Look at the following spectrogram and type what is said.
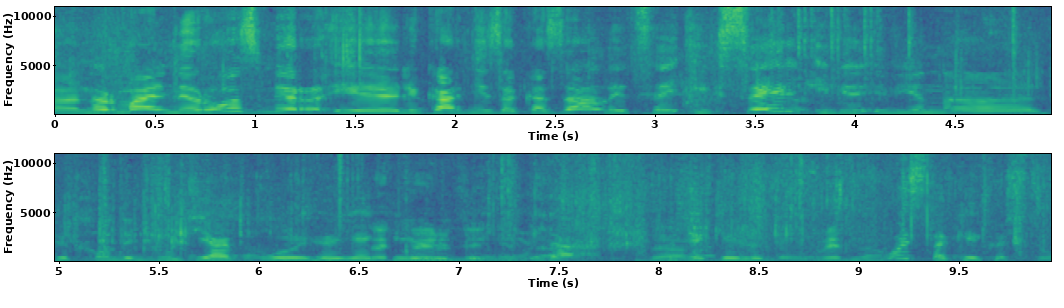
е, нормальний розмір, і лікарні заказали, це XL, і він, е, підходить будь-яку якій людині. да. Да. Да. Будь-якій людині. Видно. Ось такий костюм.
